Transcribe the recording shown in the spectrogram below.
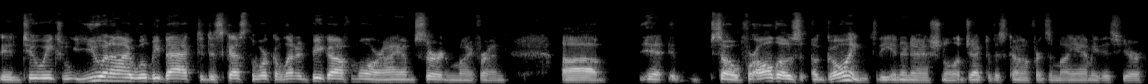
in two weeks, you and I will be back to discuss the work of Leonard Peikoff more. I am certain, my friend. Uh, it, so, for all those uh, going to the International Objectivist Conference in Miami this year,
